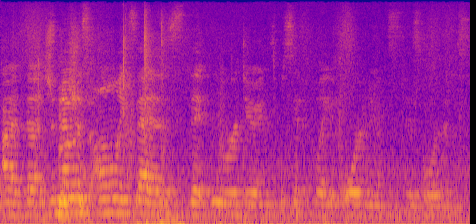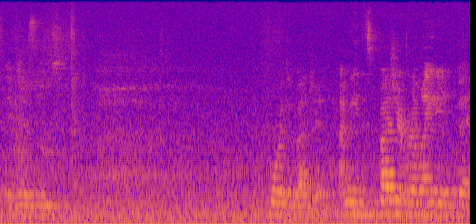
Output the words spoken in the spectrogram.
Uh, the, the Special- notice only says that we were doing specifically ordinance, this ordinance. It doesn't for the budget. I mean, it's budget related, but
